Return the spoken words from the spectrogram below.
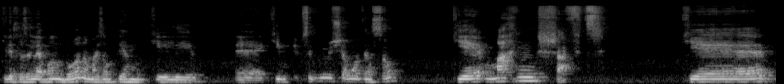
que depois ele abandona, mas é um termo que ele é, que sempre me chamou a atenção, que é Machenschaft, que é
